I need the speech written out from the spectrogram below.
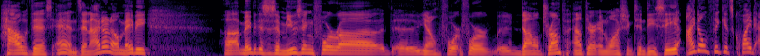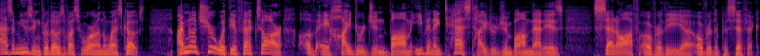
how this ends. And I don't know, maybe uh, maybe this is amusing for uh, uh, you know for for uh, Donald Trump out there in Washington D.C. I don't think it's quite as amusing for those of us who are on the West Coast. I'm not sure what the effects are of a hydrogen bomb, even a test hydrogen bomb that is set off over the uh, over the Pacific.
